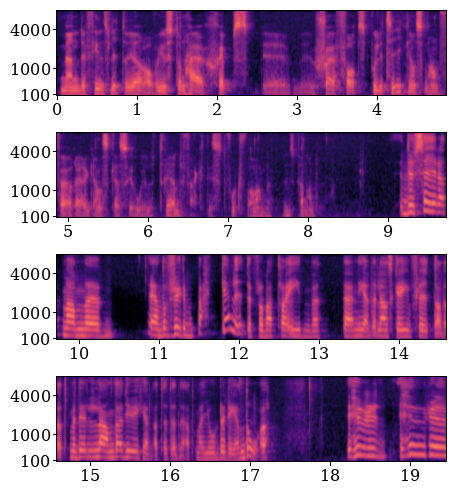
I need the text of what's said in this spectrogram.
Men det finns lite att göra och just den här skepps, eh, sjöfartspolitiken som han för är ganska så outredd faktiskt fortfarande. Det är spännande. Du säger att man eh, ändå försökte backa lite från att ta in det här nederländska inflytandet men det landade ju hela tiden i att man gjorde det ändå. Hur, hur eh,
